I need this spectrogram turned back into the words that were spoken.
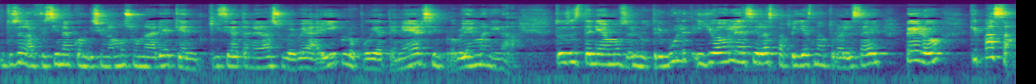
Entonces en la oficina condicionamos un área que quisiera tener a su bebé ahí, lo podía tener sin problema ni nada. Entonces teníamos el NutriBullet y yo le hacía las papillas naturales a él. Pero, ¿qué pasa?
